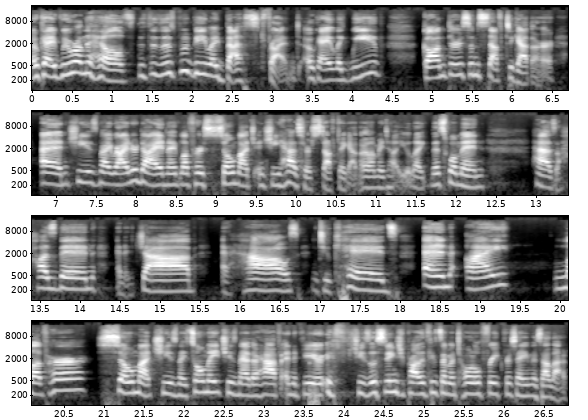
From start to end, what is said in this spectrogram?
Okay. we were on the hills. This is, this would be my best friend. Okay. Like we've, gone through some stuff together and she is my ride or die and I love her so much and she has her stuff together. Let me tell you, like this woman has a husband and a job and a house and two kids and I love her so much. She is my soulmate. She is my other half. And if you're, if she's listening, she probably thinks I'm a total freak for saying this out loud.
